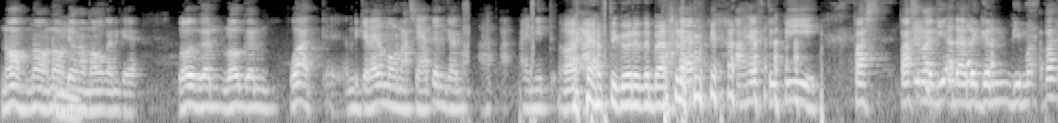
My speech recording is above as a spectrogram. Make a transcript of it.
No, no, no, Hmm. dia nggak mau kan kayak Logan, Logan, what? Kayak dikiranya mau nasihatin kan. I, I- I need, Oh, I have to go to the I bathroom. have, I have to pee. Pas pas lagi ada adegan di apa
